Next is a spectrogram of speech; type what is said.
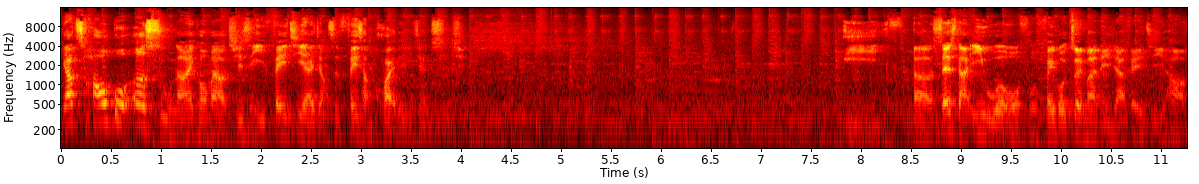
要超过二十五 nautical mile，其实以飞机来讲是非常快的一件事情。以呃 Cessna 152，我我飞过最慢的一架飞机哈，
